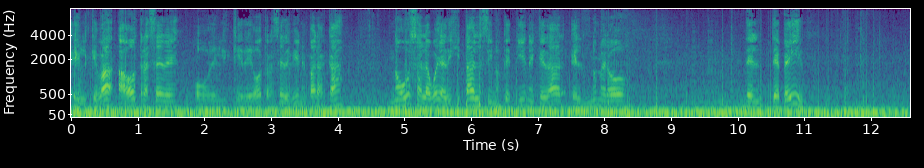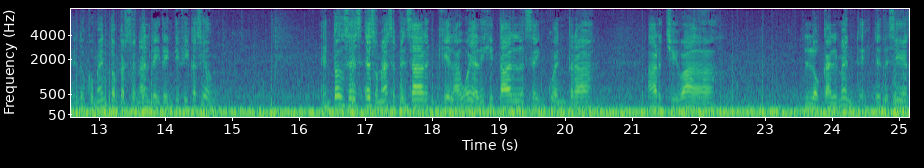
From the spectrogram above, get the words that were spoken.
el que va a otra sede o el que de otra sede viene para acá no usa la huella digital, sino que tiene que dar el número del DPI, el documento personal de identificación. Entonces eso me hace pensar que la huella digital se encuentra archivada localmente, es decir,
